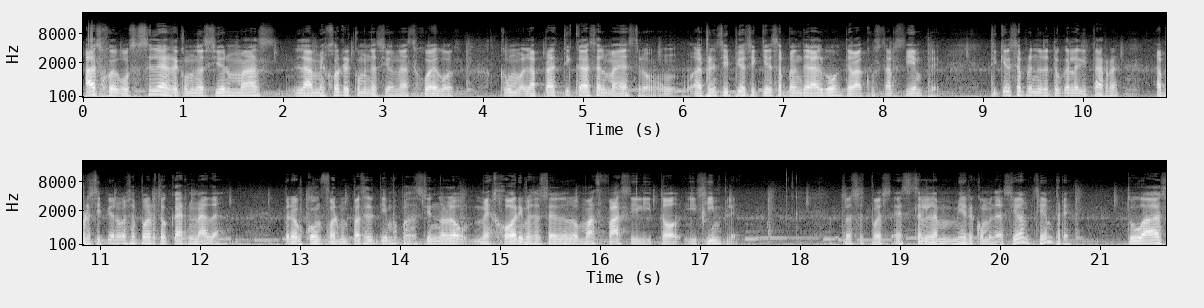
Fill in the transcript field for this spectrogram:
haz juegos. Esa es la recomendación más, la mejor recomendación. Haz juegos. Como la práctica es el maestro. Al principio, si quieres aprender algo, te va a costar siempre. Si quieres aprender a tocar la guitarra, al principio no vas a poder tocar nada. Pero conforme pasa el tiempo, vas haciéndolo mejor y vas a hacerlo más fácil y, todo y simple. Entonces, pues, esta es mi recomendación siempre. Tú haz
